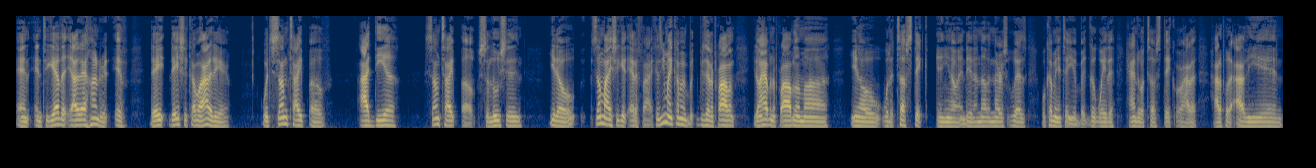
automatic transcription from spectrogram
and and together out of that hundred, if they they should come out of there with some type of idea, some type of solution, you know, somebody should get edified because you might come and present a problem. You know, having a problem, uh, you know, with a tough stick, and you know, and then another nurse who has will come in and tell you a good way to handle a tough stick or how to how to put an IV in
